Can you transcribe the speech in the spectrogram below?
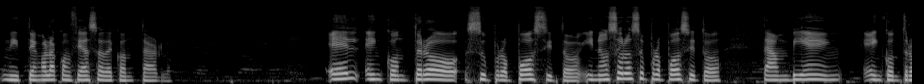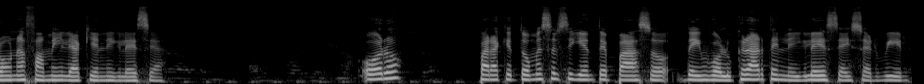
ni, tengo la confianza de contarlo. Él encontró su propósito y no solo su propósito, también encontró una familia aquí en la iglesia. Oro para que tomes el siguiente paso de involucrarte en la iglesia y servir.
